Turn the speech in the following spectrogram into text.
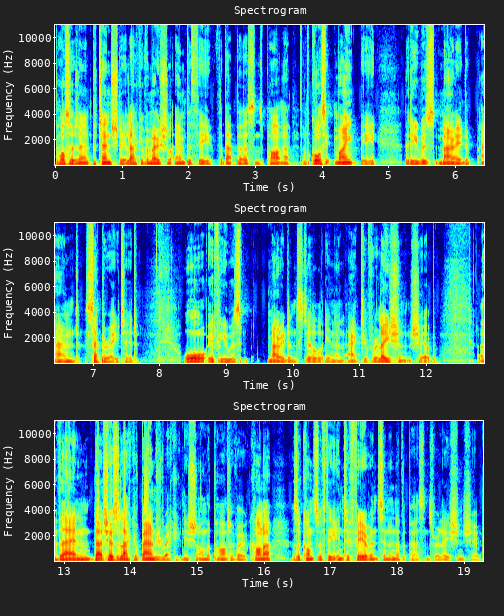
potentially a lack of emotional empathy for that person's partner. Of course, it might be that he was married and separated, or if he was married and still in an active relationship, then that shows a lack of boundary recognition on the part of O'Connor as a consequence of the interference in another person's relationship.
